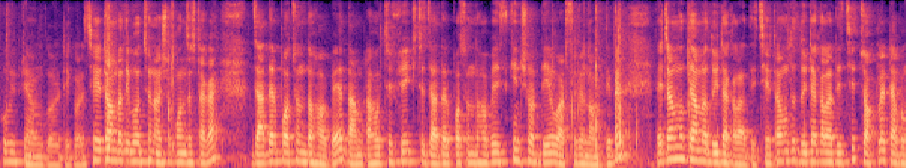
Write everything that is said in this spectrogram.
খুবই প্রিমিয়াম কোয়ালিটি করেছে। এটা আমরা দিব হচ্ছে নয়শো পঞ্চাশ টাকায়। যাদের পছন্দ হবে, দামটা হচ্ছে ফিক্সড যাদের পছন্দ হবে স্ক্রিনশট দিয়ে হোয়াটসঅ্যাপে নক দিবেন। এটার মধ্যে আমরা দুইটা কালার দিচ্ছি। এটার মধ্যে দুইটা কালার দিচ্ছি চকলেট এবং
